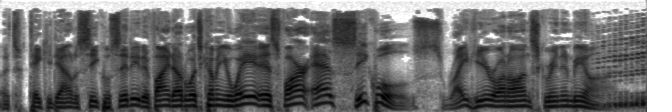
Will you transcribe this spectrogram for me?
let's take you down to Sequel City to find out what's coming your way as far as sequels, right here on On Screen and Beyond.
